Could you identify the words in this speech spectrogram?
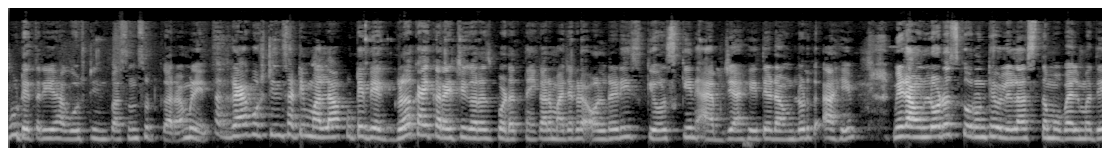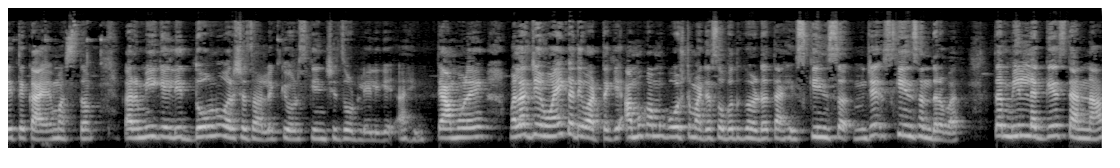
कुठेतरी ह्या गोष्टींपासून सुटकारा मिळेल. सगळ्या गोष्टींसाठी मला कुठे वेगळं काय करायची गरज पडत नाही. कारण माझ्याकडे ऑलरेडी स्क्युअर स्किन ॲप जे आहे ते डाउनलोड आहे. मी डाउनलोडच करून ठेवलेलं असतं मोबाईलमध्ये ते कायम असतं. कारण मी गेली दोन वर्ष झालं क्युअर स्किनशी जोडलेली आहे. त्यामुळे मला जेव्हाही कधी वाटतं की अमुक अमुक गोष्ट माझ्यासोबत घडत आहे स्किन म्हणजे स्किन संदर्भात. तर मी लगेच त्यांना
